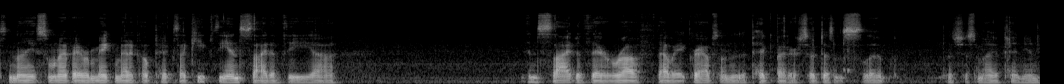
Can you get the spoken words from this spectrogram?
It's nice whenever I ever make Medeco picks. I keep the inside of the uh, inside of their rough. That way it grabs onto the pick better so it doesn't slip. That's just my opinion.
